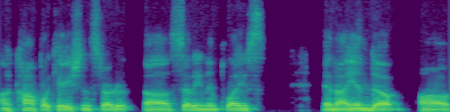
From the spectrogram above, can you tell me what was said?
a complication started uh, setting in place. And I end up, uh,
